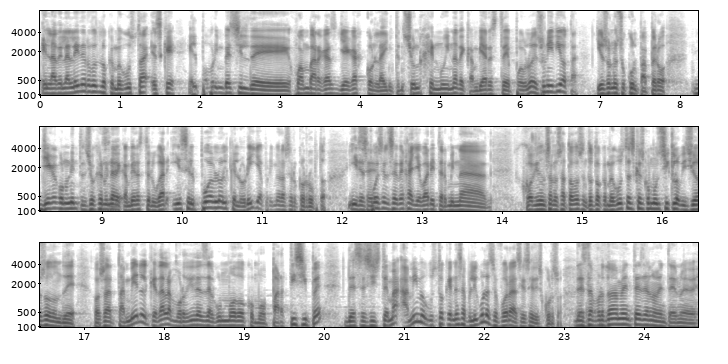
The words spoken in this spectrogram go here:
En la de la ley de Herodes lo que me gusta es que el pobre imbécil de Juan Vargas llega con la intención genuina de cambiar este pueblo. Es un idiota y eso no es su culpa, pero llega con una intención genuina de cambiar este lugar y es el pueblo el que lo orilla primero a ser corrupto. Y después Sí. él se deja llevar y termina jodiéndoselos a todos. Entonces lo que me gusta es que es como un ciclo vicioso donde, o sea, también el que da la mordida es de algún modo como partícipe de ese sistema. A mí me gustó que en esa película se fuera hacia ese discurso. Desafortunadamente es del 99.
